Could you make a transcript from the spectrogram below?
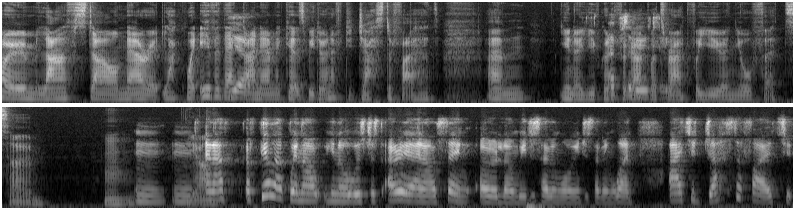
home lifestyle marriage like whatever that Yeah. dynamic is we don't have to justify it um you know you've got to figure out what's right for you and your fit so mm. yeah And I, I feel like when I, you know, it was just Aria and I was saying, oh, no, we're just having one, we're just having one. I had to justify it to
